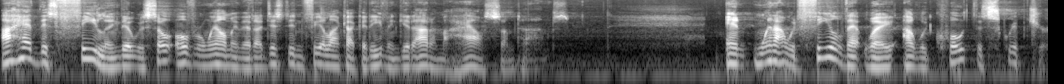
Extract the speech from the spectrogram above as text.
I had this feeling that was so overwhelming that I just didn't feel like I could even get out of my house sometimes. And when I would feel that way, I would quote the scripture.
